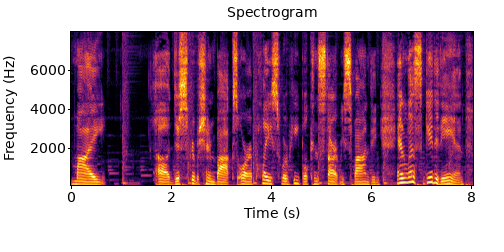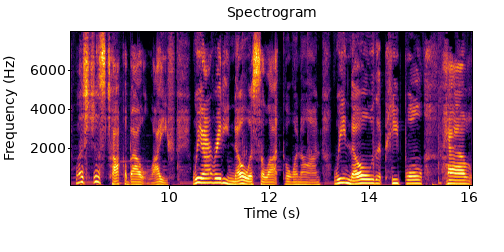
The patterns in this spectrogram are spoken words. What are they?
my uh, description box or a place where people can start responding. And let's get it in. Let's just talk about life. We already know it's a lot going on. We know that people have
